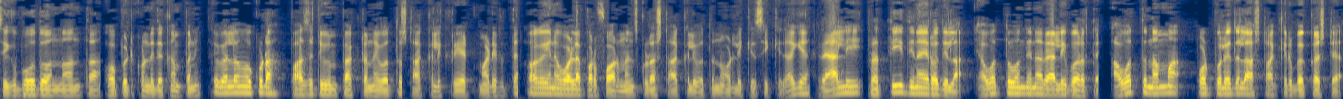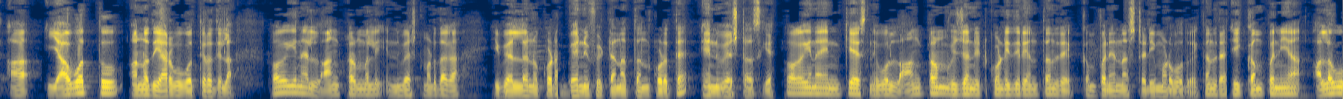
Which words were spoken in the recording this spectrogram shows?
ಸಿಗಬಹುದು ಅನ್ನೋಂತ ಹೋಪ್ ಇಟ್ಕೊಂಡಿದೆ ಕಂಪನಿ ಇವೆಲ್ಲವೂ ಕೂಡ ಪಾಸಿಟಿವ್ ಇಂಪ್ಯಾಕ್ಟ್ ಅನ್ನ ಇವತ್ತು ಸ್ಟಾಕ್ ಅಲ್ಲಿ ಕ್ರಿಯೇಟ್ ಮಾಡಿರುತ್ತೆ. ಅವಾಗ ಇನ್ನು ಒಳ್ಳೆ ಪರ್ಫಾರ್ಮೆನ್ಸ್ ಕೂಡ ಸ್ಟಾಕ್ ಅಲ್ಲಿ ಇವತ್ತು ನೋಡ್ಲಿಕ್ಕೆ ಸಿಕ್ಕಿದೆ. ಹಾಗೆ ರ್ಯಾಲಿ ಪ್ರತಿ ದಿನ ಇರೋದಿಲ್ಲ. ಯಾವತ್ತು ಒಂದಿನ ರ್ಯಾಲಿ ಬರುತ್ತೆ. ಅವತ್ತು ನಮ್ಮ ಪೋರ್ಟ್ಫೋಲಿಯೋದಲ್ಲಿ ಆ ಸ್ಟಾಕ್ ಇರಬೇಕಷ್ಟೇ. ಆ ಯಾವತ್ತು ಅನ್ನೋದು ಯಾರಿಗೂ ಗೊತ್ತಿರೋದಿಲ್ಲ. ಹಾಗಾಗಿ ನಾವು ಲಾಂಗ್ ಟರ್ಮ್ ಅಲ್ಲಿ ಇನ್ವೆಸ್ಟ್ ಮಾಡಿದಾಗ ಇವೆಲ್ಲನೂ ಕೂಡ ಬೆನಿಫಿಟ್ ಅನ್ನ ತಂದು ಕೊಡುತ್ತೆ ಇನ್ವೆಸ್ಟರ್ಸ್ಗೆ ಹಾಗಾಗಿ ಇನ್ ಕೇಸ್ ನೀವು ಲಾಂಗ್ ಟರ್ಮ್ ವಿಷನ್ ಇಟ್ಕೊಂಡಿದ್ದೀರಿ ಅಂತಂದ್ರೆ ಕಂಪನಿಯನ್ನ ಸ್ಟಡಿ ಮಾಡಬಹುದು ಯಾಕಂದ್ರೆ ಈ ಕಂಪನಿಯ ಹಲವು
